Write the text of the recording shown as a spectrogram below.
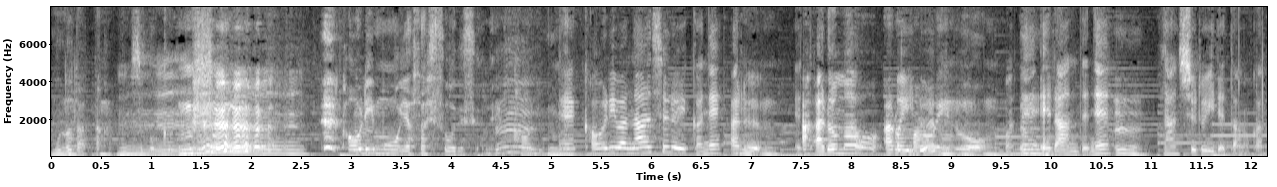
いものだったかもすごく。うん。香りも優しそうですよね、うん。香り。うんね、香りは何種類かねある、うんうん。えっとアロマアロマオオイルイルを。ね、うん選んでねうん。何種類入れたのかな、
